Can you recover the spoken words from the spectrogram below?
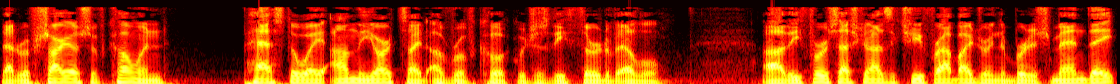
that Rav She'ar Yashuv Cohen passed away on the yahrzeit of Rav Kook, which is the third of Elul. Uh, the first Ashkenazic chief rabbi during the British Mandate.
